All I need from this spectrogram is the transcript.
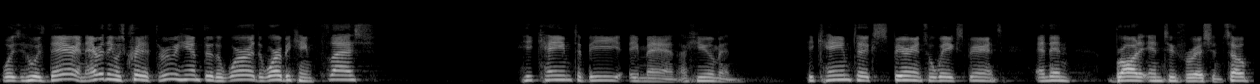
was, who was there and everything was created through him, through the word. The word became flesh. He came to be a man, a human. He came to experience what we experience and then brought it into fruition. So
